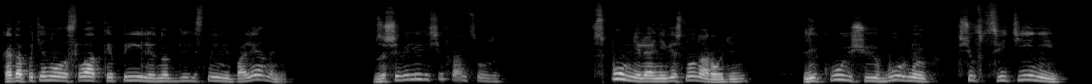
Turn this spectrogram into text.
когда потянуло сладкой прелью над лесными полянами, зашевелились и французы. Вспомнили они весну на родине, ликующую, бурную, всю в цветении,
